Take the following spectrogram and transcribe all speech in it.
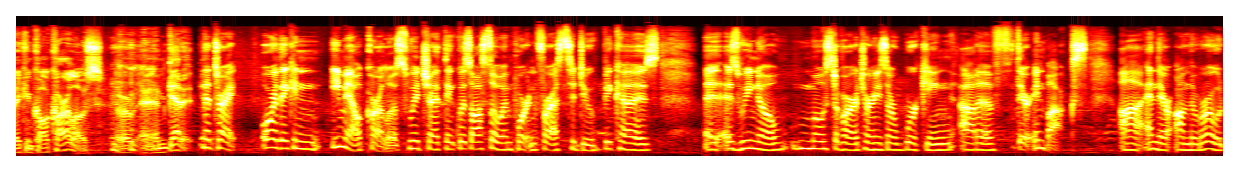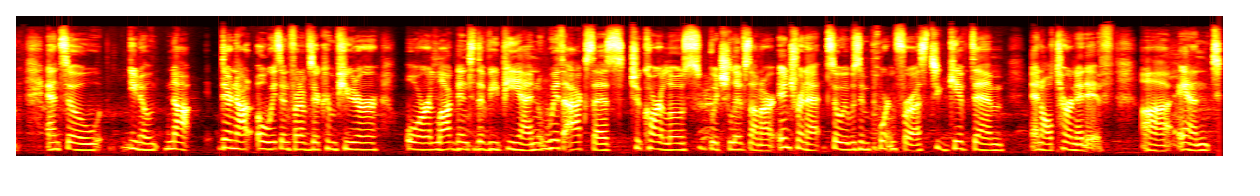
they can call Carlos or, and get it. That's right. Or they can email Carlos, which I think was also important for us to do because, as we know, most of our attorneys are working out of their inbox uh, and they're on the road. And so, you know, not they're not always in front of their computer or logged into the VPN with access to Carlos, which lives on our intranet. So it was important for us to give them an alternative. Uh, and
